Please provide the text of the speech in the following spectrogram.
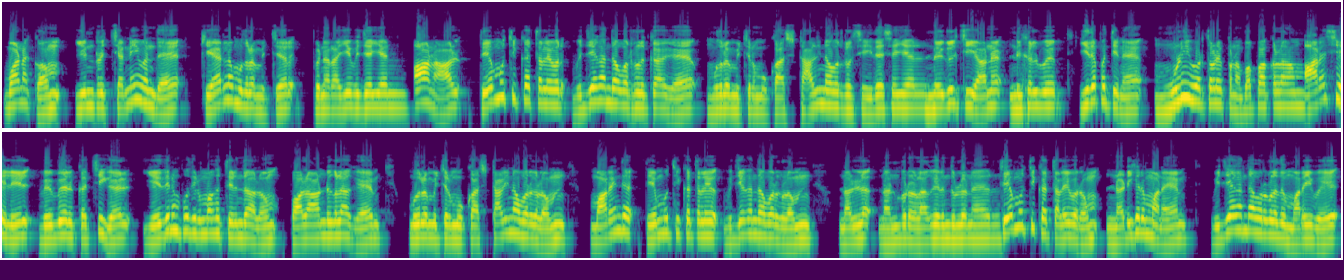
வணக்கம். இன்று சென்னை வந்த கேரள முதலமைச்சர் பினராயி விஜயன். ஆனால் தேமுதிக தலைவர் விஜயகாந்த் அவர்களுக்காக முதலமைச்சர் மு ஸ்டாலின் அவர்கள் செய்த செயல். நெகிழ்ச்சியான நிகழ்வு. இதை பத்தின முழு விவரத்தோட இப்ப நம்ம பார்க்கலாம். அரசியலில் வெவ்வேறு கட்சிகள் எதிரும் புதிருமாக தெரிந்தாலும் பல ஆண்டுகளாக முதலமைச்சர் மு ஸ்டாலின் அவர்களும் மறைந்த தேமுதிக தலைவர் விஜயகாந்த் அவர்களும் நல்ல நண்பர்களாக இருந்துள்ளனர். தேமுதிக தலைவரும் நடிகருமான விஜயகாந்த் அவர்களது மறைவு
